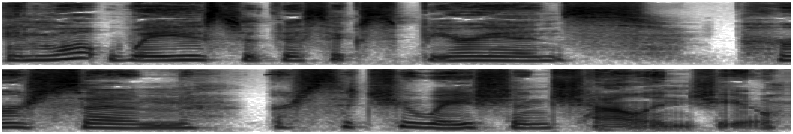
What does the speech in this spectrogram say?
In what ways did this experience, person, or situation challenge you?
